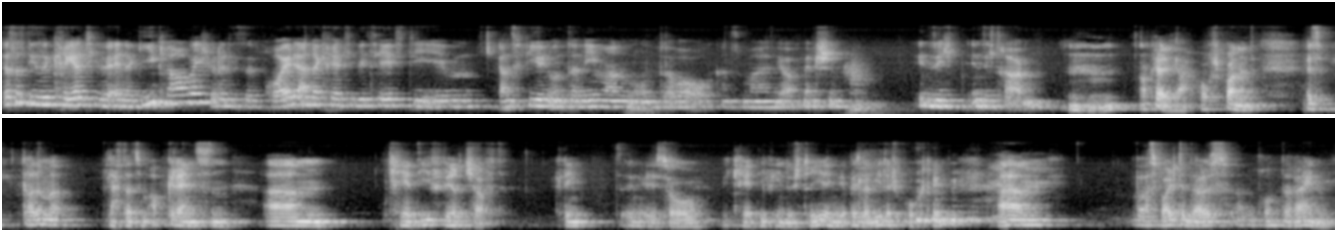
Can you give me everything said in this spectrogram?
das ist diese kreative Energie, glaube ich, oder diese Freude an der Kreativität, die eben ganz vielen Unternehmern und aber auch ganz normalen ja, Menschen in sich, in sich tragen. Mhm. Okay, ja, auch spannend. Jetzt gerade mal, vielleicht da zum Abgrenzen, ähm, Kreativwirtschaft klingt irgendwie so wie Kreativindustrie, irgendwie ein bisschen ein Widerspruch drin. ähm, was fällt denn da alles drunter rein?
